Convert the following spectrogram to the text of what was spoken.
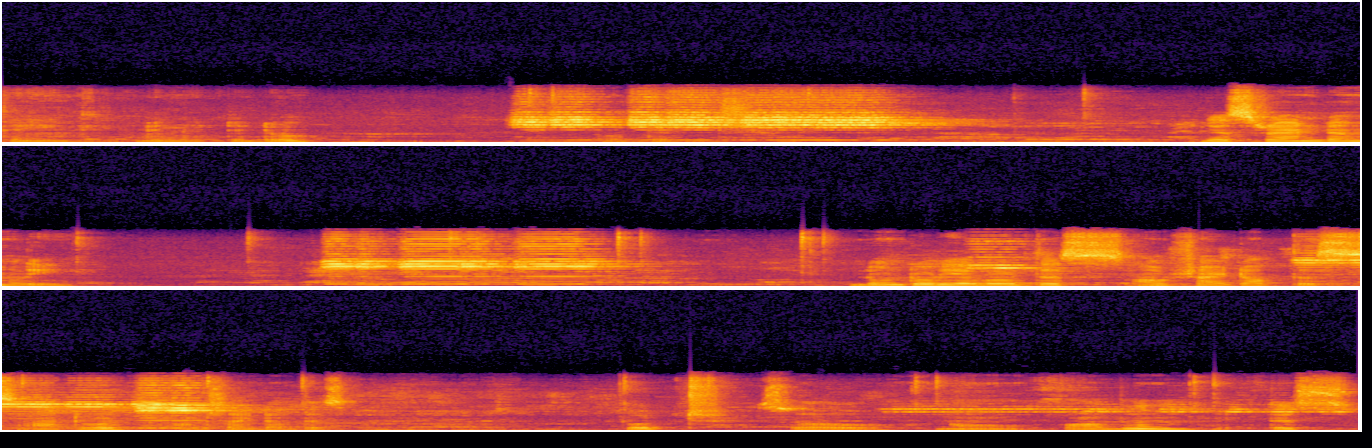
Thing we need to do put it. Just randomly. Don't worry about this outside of this artwork. Outside of this. Put so no problem with this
